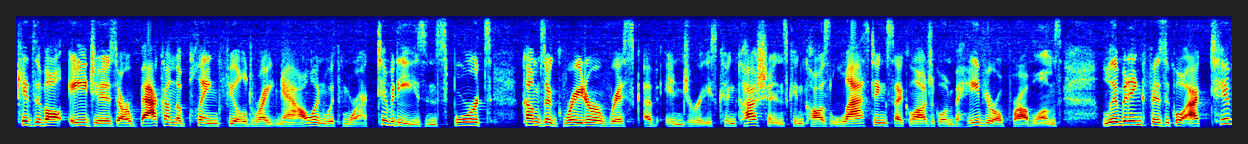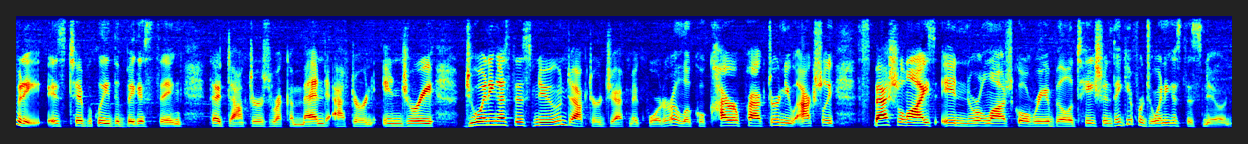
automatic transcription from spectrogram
Kids of all ages are back on the playing field right now, and with more activities and sports comes a greater risk of injuries. Concussions can cause lasting psychological and behavioral problems. Limiting physical activity is typically the biggest thing that doctors recommend after an injury. Joining us this noon, Dr. Jeff McWhorter, a local chiropractor, and you actually specialize in neurological rehabilitation. Thank you for joining us this noon.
